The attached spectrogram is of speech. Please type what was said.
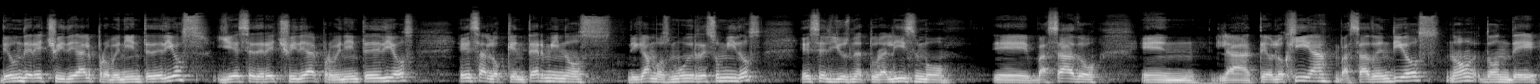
de un derecho ideal proveniente de Dios. Y ese derecho ideal proveniente de Dios es a lo que en términos, digamos, muy resumidos, es el justnaturalismo eh, basado en la teología, basado en Dios, ¿no? Donde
